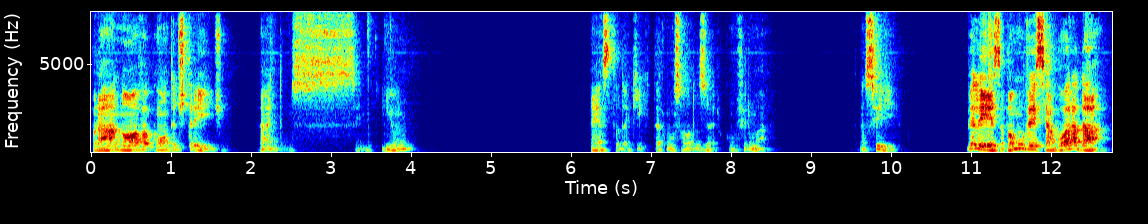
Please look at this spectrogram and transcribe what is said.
para a nova conta de trade. Tá? Então, 101. Esta daqui que está com saldo zero, confirmar. Transferir. Beleza, vamos ver se agora dá.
